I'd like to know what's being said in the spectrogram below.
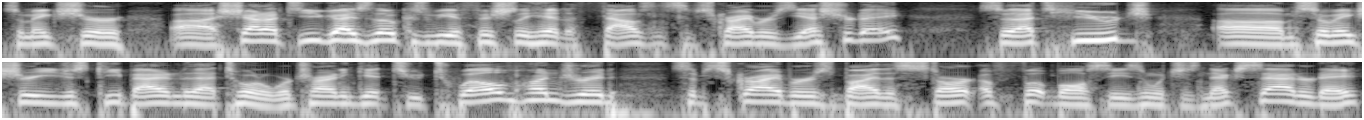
So make sure. Uh, shout out to you guys though, because we officially hit a thousand subscribers yesterday. So that's huge. Um, so make sure you just keep adding to that total. We're trying to get to 1,200 subscribers by the start of football season, which is next Saturday,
